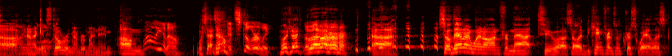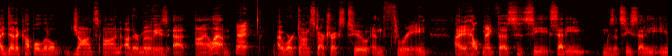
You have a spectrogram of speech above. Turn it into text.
uh, and I can still remember my name. Um, well, you know, what's that now? it's still early. What's that? Uh, so then I went on from that to, uh, so I became friends with Chris Walas. I did a couple little jaunts on other movies at ILM. Right. I worked on Star Treks 2 and 3. I helped make the C- Ceti, was it C Ceti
